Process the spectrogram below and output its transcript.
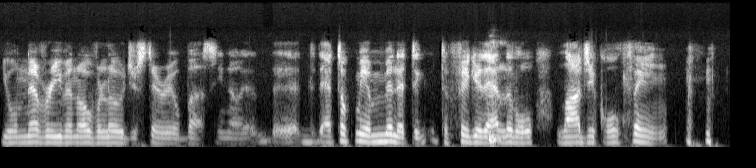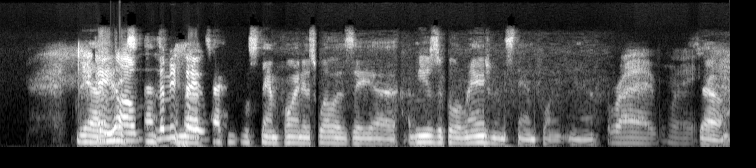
you'll never even overload your stereo bus. You know, that took me a minute to to figure that mm-hmm. little logical thing. Yeah, Hey, um, let me from say- a technical standpoint as well as a, uh, a musical arrangement standpoint. You know, right, right. so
